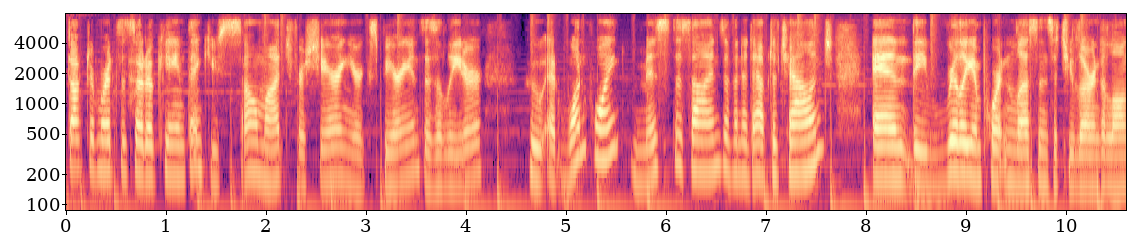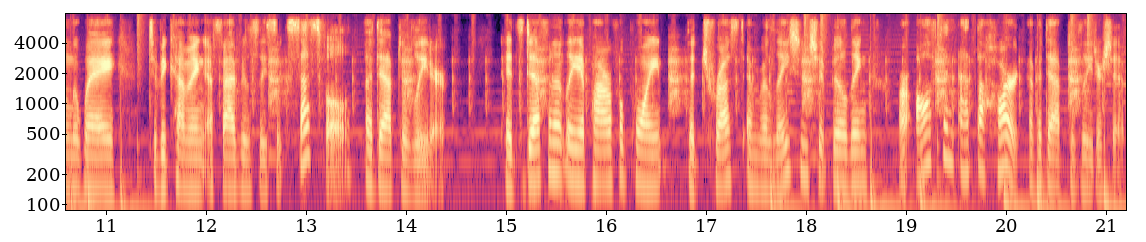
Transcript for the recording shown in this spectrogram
Dr. Maritza Soto Keen, thank you so much for sharing your experience as a leader who at one point missed the signs of an adaptive challenge and the really important lessons that you learned along the way to becoming a fabulously successful adaptive leader. It's definitely a powerful point that trust and relationship building are often at the heart of adaptive leadership.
